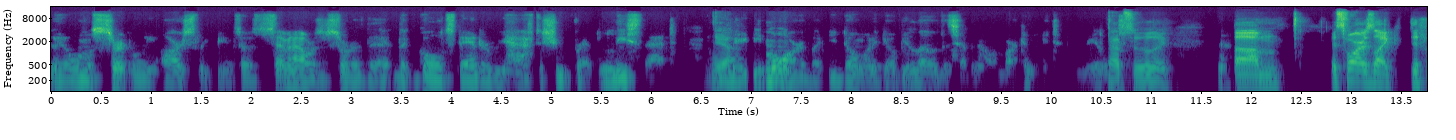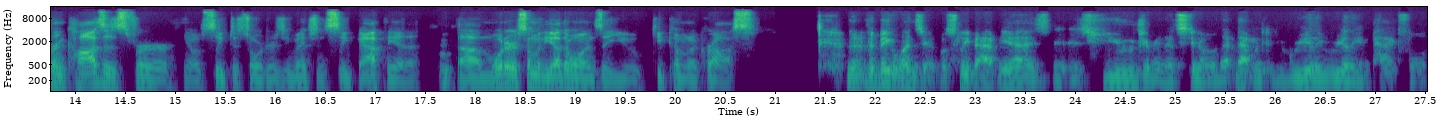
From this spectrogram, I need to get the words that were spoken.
you almost certainly are sleepy. And so seven hours is sort of the, the gold standard. We have to shoot for at least that. Yeah. Maybe more, but you don't want to go below the seven hour mark a night. Really. Absolutely. Um, as far as like different causes for you know sleep disorders, you mentioned sleep apnea. Hmm. Um, what are some of the other ones that you keep coming across? The, the big ones, yeah, well, sleep apnea is, is huge. I mean, that's, you know, that, that one can be really, really impactful.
